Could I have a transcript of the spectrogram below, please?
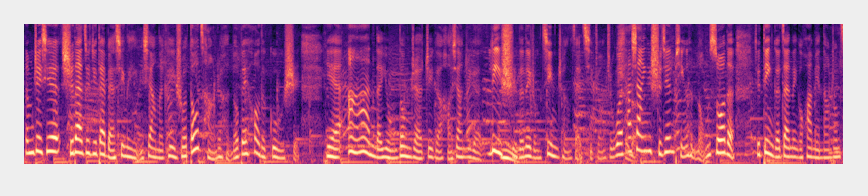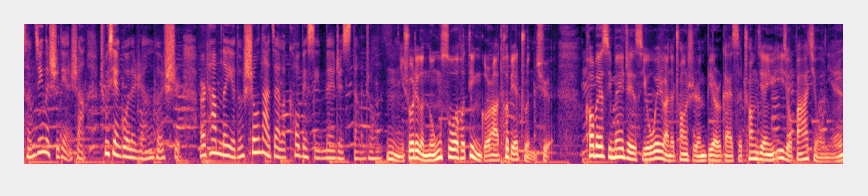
那么这些时代最具代表性的影像呢，可以说都藏着很多背后的故事，也暗暗的涌动着。这个好像这个历史的那种进程在其中，只不过它像一个时间屏，很浓缩的就定格在那个画面当中，曾经的时点上出现过的人和事，而他们呢也都收纳在了 Cobase Images 当中。嗯，你说这个浓缩和定格啊，特别准确。Cobase Images 由微软的创始人比尔盖茨创建于1989年，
